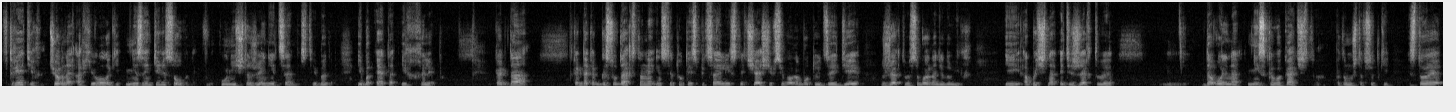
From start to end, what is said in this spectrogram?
В-третьих, черные археологи не заинтересованы в уничтожении ценностей, ибо это их хлеб. Когда когда как государственные институты и специалисты чаще всего работают за идею, жертвуя собой ради других. И обычно эти жертвы довольно низкого качества, потому что все-таки история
